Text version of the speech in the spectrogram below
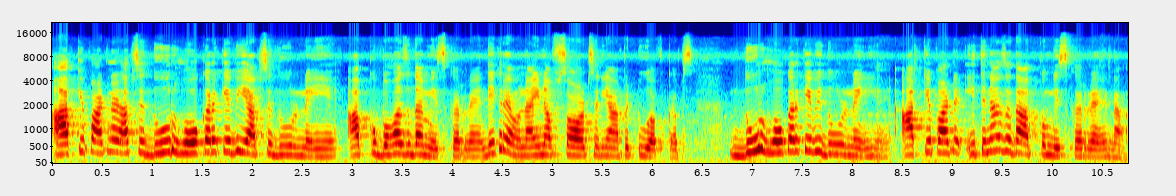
आपके पार्टनर आपसे दूर हो कर के भी आपसे दूर नहीं है, आपको बहुत ज़्यादा मिस कर रहे हैं, देख रहे हो नाइन ऑफ़ शॉर्ट्स और यहाँ पे टू ऑफ़ कप्स दूर हो कर के भी दूर नहीं है, आपके पार्टनर इतना ज़्यादा आपको मिस कर रहे हैं ना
